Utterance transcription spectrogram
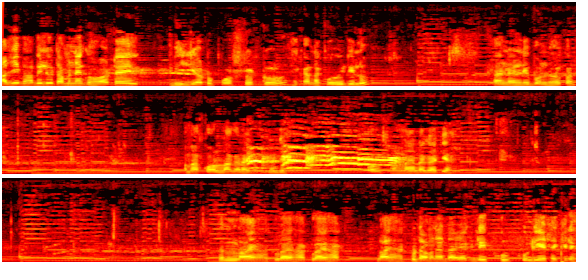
আজি ভাবিলোঁ তাৰমানে ঘৰতে ভিডিঅ'টো প্ৰস্তুত কৰোঁ সেইকাৰণে কৰি দিলোঁ। ফাইনেলি বন্ধুসকল আমাৰ কল লগা নাই দেই। কল চল নাই লগা এতিয়া। লাই শাক লাই শাক লাই শাক লাই শাকটো তাৰমানে ডাইৰেক্টলি ফুল ফুলিয়ে থাকিলে।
